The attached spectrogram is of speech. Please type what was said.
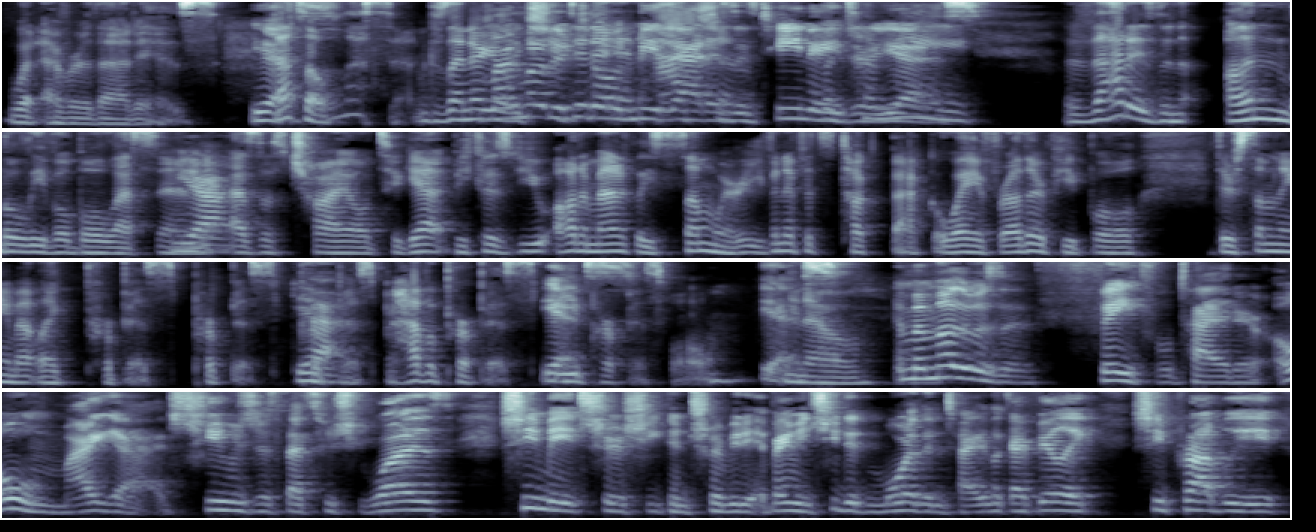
whatever that is. Yes. That's a lesson because I know you're My like, mother she did told it in me that as a actions, teenager. Yes. me, that is an unbelievable lesson Yeah. as a child to get because you automatically somewhere, even if it's tucked back away for other people, there's something about like purpose, purpose, Yeah. purpose. Have a purpose. Yes. Be purposeful. Yes. You know, And my mother was a faithful tither. Oh my God. She was just, that's who she was. She made sure she contributed. I mean, she did more than tithe. Like, I feel like she probably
